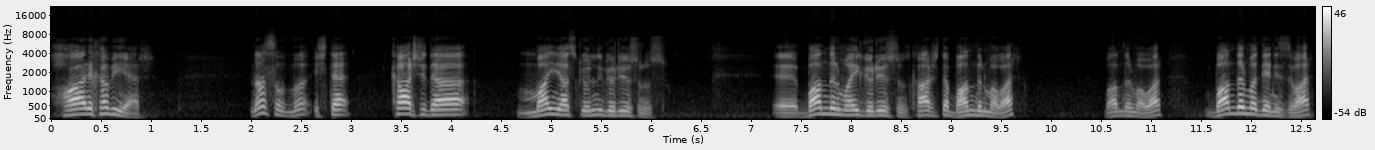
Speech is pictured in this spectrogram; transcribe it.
Harika bir yer. Nasıl mı? İşte karşıda Manyas Gölü'nü görüyorsunuz. Eee, Bandırma'yı görüyorsunuz. Karşıda Bandırma var. Bandırma var. Bandırma Denizi var.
